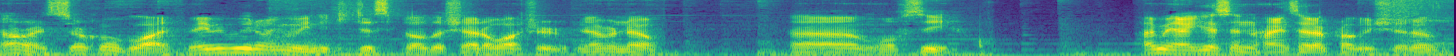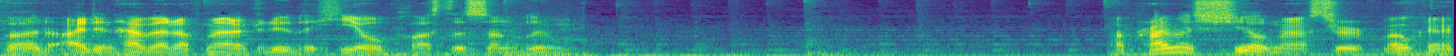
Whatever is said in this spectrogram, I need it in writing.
Alright, Circle of Life. Maybe we don't even need to dispel the Shadow Watcher. Never know. Um, we'll see. I mean, I guess in hindsight I probably should have, but I didn't have enough mana to do the heal plus the Sunbloom. A Primus Shield Master. Okay.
